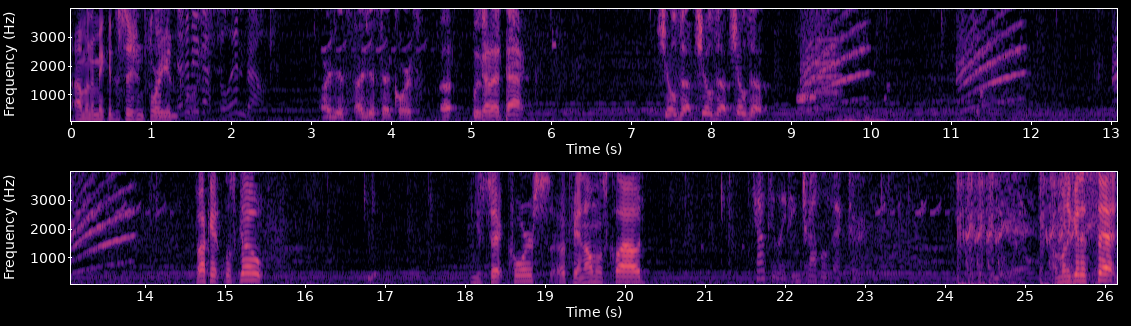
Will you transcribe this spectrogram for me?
I'm gonna make a decision for you. Enemy vessel inbound. I just I just said course. Uh, we got to attack. Shields up, shields up, shields up. Fuck it, let's go. You set course. Okay, an almost cloud. Calculating travel vector. I'm gonna get a set.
